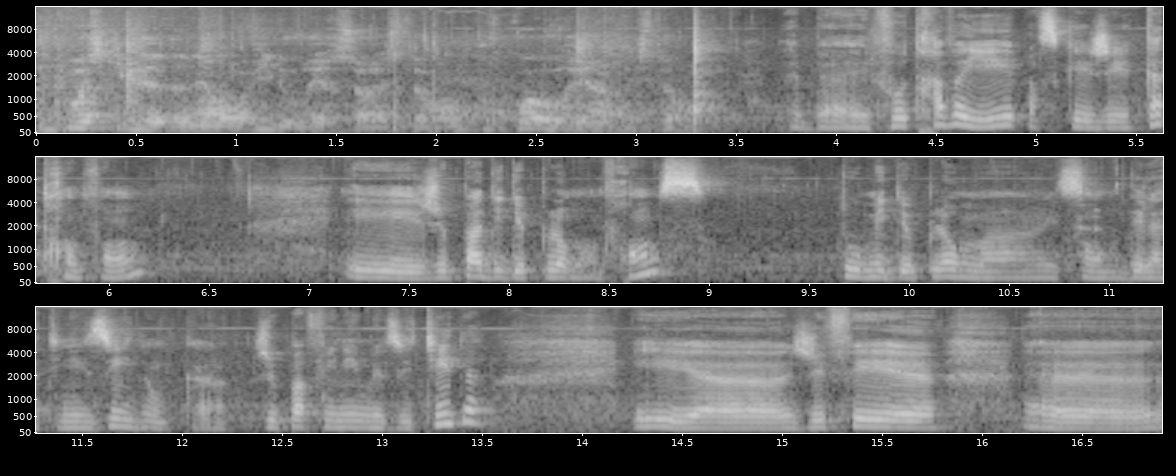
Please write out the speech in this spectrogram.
Dites-moi ce qui vous a donné envie d'ouvrir ce restaurant. Pourquoi ouvrir un restaurant? Eh ben, il faut travailler parce que j'ai quatre enfants et je n'ai pas de diplôme en France. Tous mes diplômes euh, ils sont de la Tunisie, donc euh, je n'ai pas fini mes études. Et euh, j'ai fait, euh,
